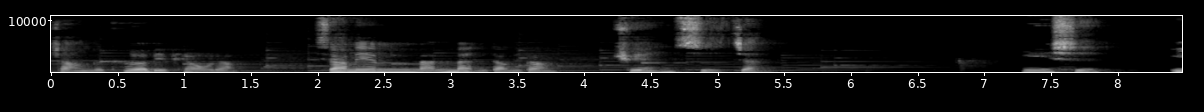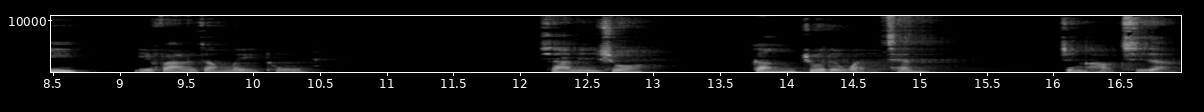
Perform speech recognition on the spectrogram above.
长得特别漂亮，下面满满当当全是赞。于是，一也发了张美图，下面说：“刚做的晚餐真好吃啊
